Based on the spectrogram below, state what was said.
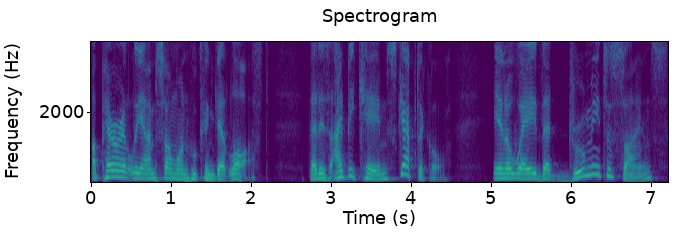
Apparently, I'm someone who can get lost. That is, I became skeptical in a way that drew me to science,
